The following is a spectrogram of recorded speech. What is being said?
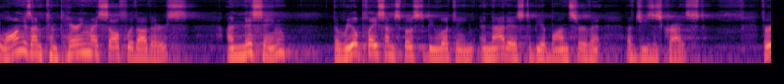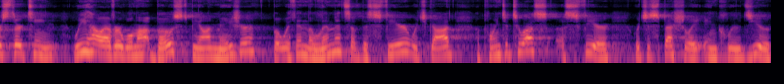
long as I'm comparing myself with others, I'm missing the real place I'm supposed to be looking, and that is to be a bondservant of Jesus Christ. Verse 13, we, however, will not boast beyond measure, but within the limits of the sphere which God appointed to us, a sphere which especially includes you.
